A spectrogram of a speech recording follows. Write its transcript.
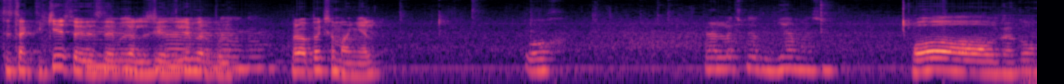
τις τακτικές του είδες τι έβγαλες για τη ναι, ναι, Liverpool. ναι, ναι. Πρέπει να παίξει Μανιέλ. Οχ. Πρέπει να αλλάξουμε τα παιδιά μας. Ω, κακό.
